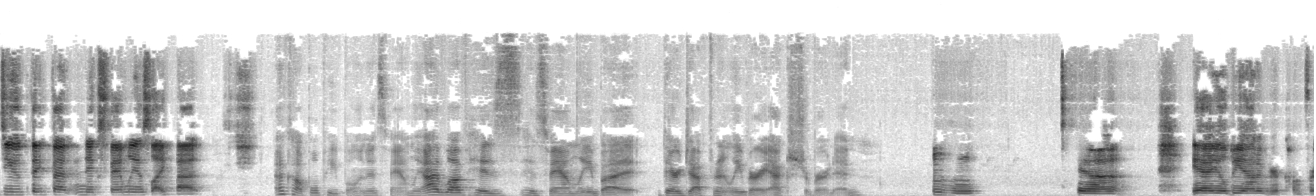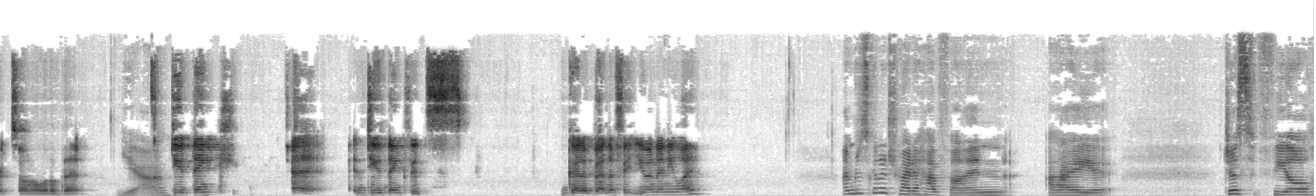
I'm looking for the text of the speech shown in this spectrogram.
Do you think that Nick's family is like that? A couple people in his family. I love his his family, but they're definitely very extroverted. hmm Yeah, yeah. You'll be out of your comfort zone a little bit. Yeah. Do you think? Uh, do you think it's gonna benefit you in any way? I'm just going to try to have fun. I just feel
